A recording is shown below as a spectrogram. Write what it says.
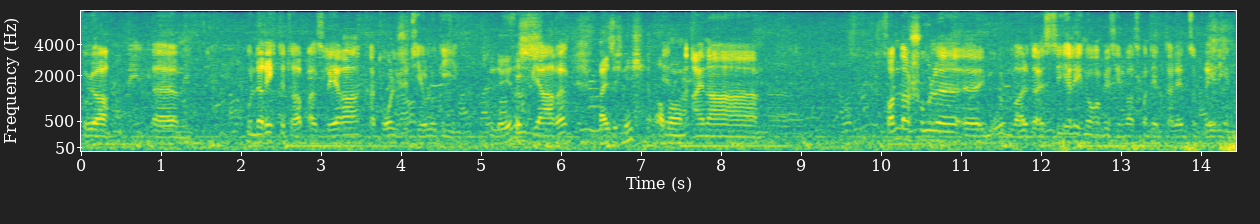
früher ähm, unterrichtet habe als Lehrer katholische Theologie. Nee, Fünf Jahre weiß ich nicht. Aber in einer Sonderschule äh, im Odenwald. Da ist sicherlich noch ein bisschen was von dem Talent zum Predigen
